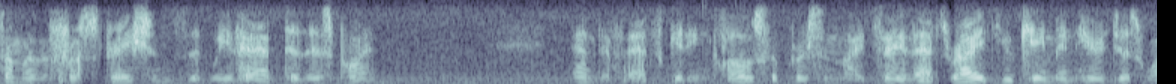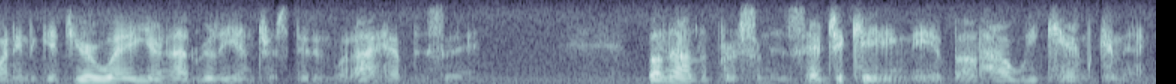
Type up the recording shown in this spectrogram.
some of the frustrations that we've had to this point. And if that's getting close, the person might say, That's right, you came in here just wanting to get your way, you're not really interested in what I have to say. Well, now the person is educating me about how we can connect.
